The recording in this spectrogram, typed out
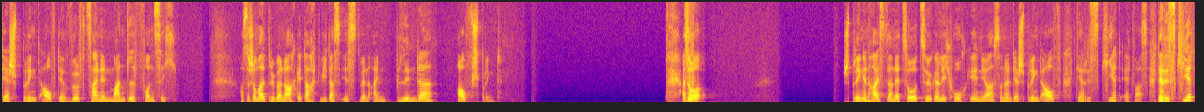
der springt auf, der wirft seinen Mantel von sich. Hast du schon mal drüber nachgedacht, wie das ist, wenn ein Blinder aufspringt? Also Springen heißt ja nicht so zögerlich hochgehen, ja, sondern der springt auf, der riskiert etwas. Der riskiert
